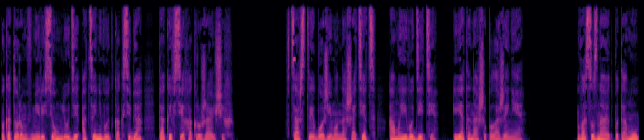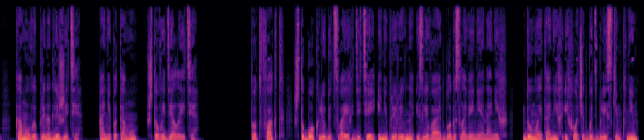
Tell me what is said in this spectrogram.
по которым в мире сём люди оценивают как себя, так и всех окружающих. В Царстве Божьем Он наш Отец, а мы Его дети, и это наше положение. Вас узнают потому, кому вы принадлежите, а не потому, что вы делаете. Тот факт, что Бог любит своих детей и непрерывно изливает благословение на них, думает о них и хочет быть близким к ним,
